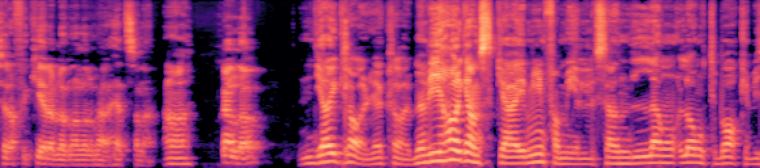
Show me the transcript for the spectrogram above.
trafikera bland alla de här hetsarna. Ja. Själv då? Jag är klar, jag är klar. Men vi har ganska, i min familj, sedan lång, långt tillbaka, vi,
